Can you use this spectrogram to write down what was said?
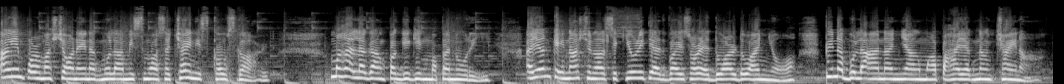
Ang impormasyon ay nagmula mismo sa Chinese Coast Guard. Mahalaga ang pagiging mapanuri. Ayon kay National Security Advisor Eduardo Anyo, pinabulaanan niya ang mga pahayag ng China.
